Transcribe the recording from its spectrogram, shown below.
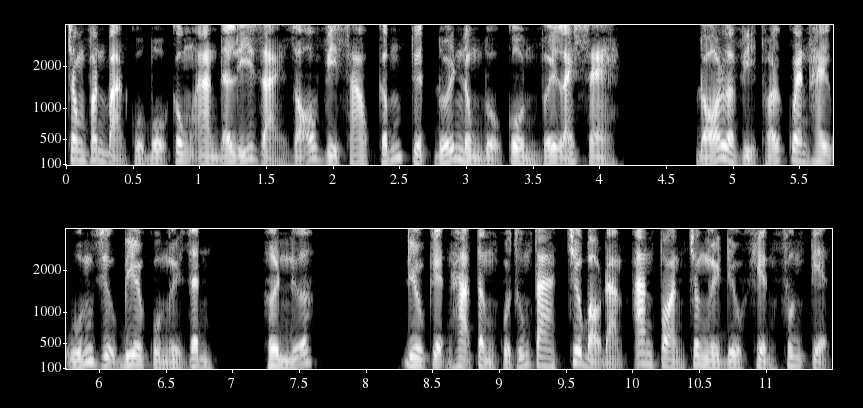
trong văn bản của Bộ Công an đã lý giải rõ vì sao cấm tuyệt đối nồng độ cồn với lái xe. Đó là vì thói quen hay uống rượu bia của người dân. Hơn nữa, điều kiện hạ tầng của chúng ta chưa bảo đảm an toàn cho người điều khiển phương tiện.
